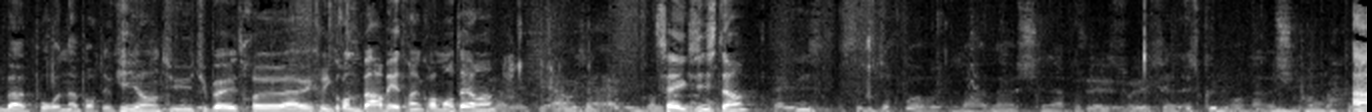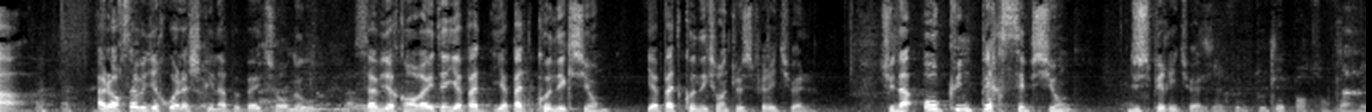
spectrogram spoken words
Bah pour n'importe qui, hein. tu, tu peux être euh, avec une grande barbe et être un grand menteur. Hein. Ah ça, existe, hein Ça existe. Ça veut dire quoi la, la Shrina peut pas être sur le- Est-ce que nous on a la Shrina? Ah Alors ça veut dire quoi la shrina peut pas être sur nous? Ça veut dire qu'en réalité, il n'y a, pas de- y a pas de connexion. Il n'y a pas de connexion avec le spirituel. Tu n'as aucune perception du spirituel. C'est-à-dire que toutes les portes sont fermées.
